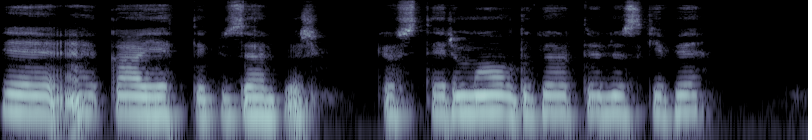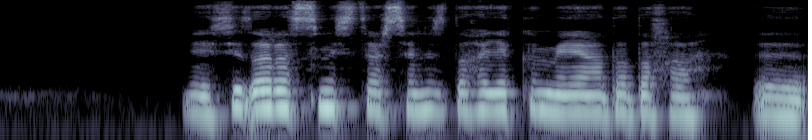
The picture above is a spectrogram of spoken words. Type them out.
Ve e, gayet de güzel bir gösterim oldu gördüğünüz gibi. Siz arasını isterseniz daha yakın veya da daha e,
